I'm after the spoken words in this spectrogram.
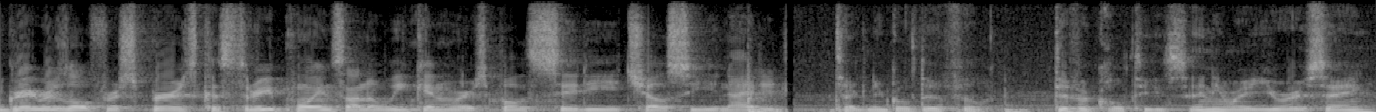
great result for Spurs because three points on a weekend where it's both City, Chelsea, United. Technical difficulties. Anyway, you were saying.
